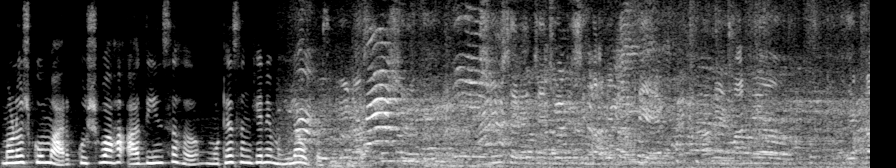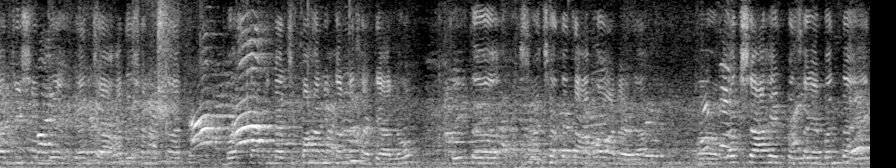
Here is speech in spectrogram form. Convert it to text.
मनोज कुमार कुशवाहा आदींसह मोठ्या संख्येने महिला उपस्थित. होत्या यांच्या आदेशानुसार बस पाहणी करण्यासाठी आलो तर इथं स्वच्छतेचा अभाव आढळला कक्ष आहेत पण सगळे बंद आहेत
